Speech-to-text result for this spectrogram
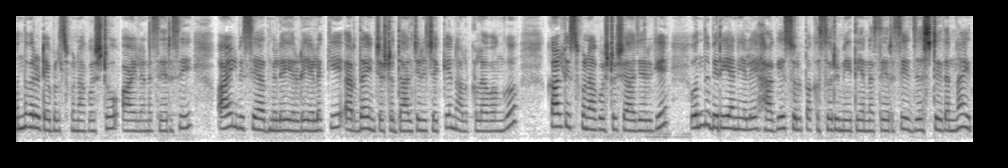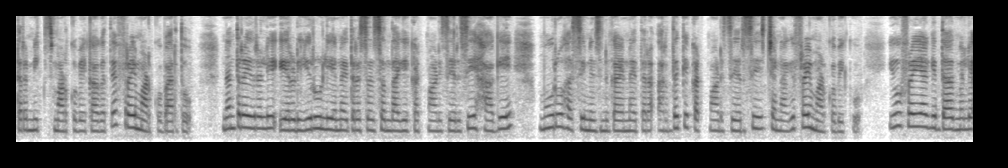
ಒಂದೂವರೆ ಟೇಬಲ್ ಸ್ಪೂನ್ ಆಗುವಷ್ಟು ಆಯಿಲನ್ನು ಸೇರಿಸಿ ಆಯಿಲ್ ಬಿಸಿ ಆದಮೇಲೆ ಎರಡು ಏಲಕ್ಕಿ, ಅರ್ಧ ಇಂಚಷ್ಟು ದಾಲ್ಚಿನ್ನಿ ಚಕ್ಕೆ, ನಾಲ್ಕು ಲವಂಗು, ಕಾಲು ಟೀ ಸ್ಪೂನ್ ಆಗುವಷ್ಟು ಶಾಜೀರಿಗೆ, ಒಂದು ಬಿರಿಯಾನಿ ಎಲೆ ಹಾಗೆ ಸ್ವಲ್ಪ ಕಸೂರಿ ಮೇಥಿಯನ್ನು ಸೇರಿಸಿ ಜಸ್ಟ್ ಇದನ್ನು ಈ ಥರ ಮಿಕ್ಸ್ ಮಾಡ್ಕೋಬೇಕಾಗತ್ತೆ ಫ್ರೈ ಮಾಡ್ಕೋಬಾರ್ದು. ನಂತರ ಇದರಲ್ಲಿ ಎರಡು ಈರುಳ್ಳಿಯನ್ನು ಈ ಥರ ಸಣ್ಣ ಸಣ್ಣದಾಗಿ ಕಟ್ ಮಾಡಿ ಸೇರಿಸಿ, ಹಾಗೆ ಮೂರು ಹಸಿ ಮೆಣಸಿನಕಾಯಿನ ಈ ಥರ ಅರ್ಧಕ್ಕೆ ಕಟ್ ಮಾಡಿ ಸೇರಿಸಿ ಚೆನ್ನಾಗಿ ಫ್ರೈ ಮಾಡ್ಕೋಬೇಕು. ಇವು ಫ್ರೈ ಆಗಿದ್ದಾದಮೇಲೆ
